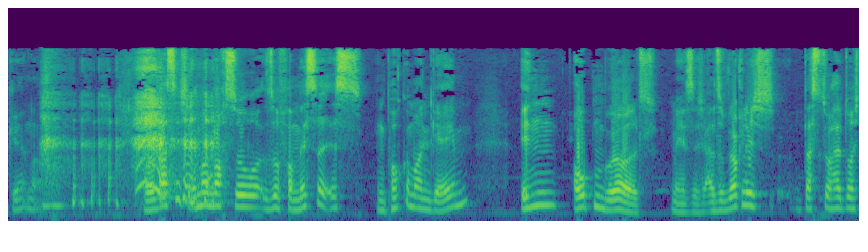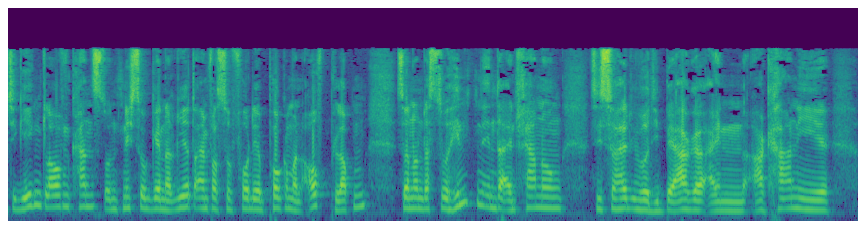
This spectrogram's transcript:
Genau. Aber was ich immer noch so, so vermisse, ist ein Pokémon-Game in Open World mäßig. Also wirklich, dass du halt durch die Gegend laufen kannst und nicht so generiert einfach so vor dir Pokémon aufploppen, sondern dass du hinten in der Entfernung siehst du halt über die Berge einen Arcani-Streifen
